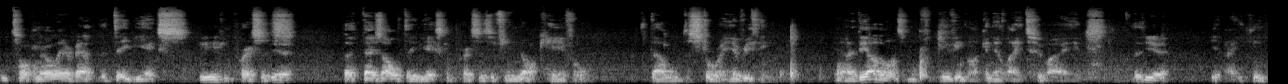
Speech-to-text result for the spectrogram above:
was talking earlier about the DBX Mm. Mm-hmm. compressors. Yeah. Those old DBX compressors, if you're not careful, they will destroy everything. You know, the other ones are more forgiving, like an LA2A. The, Yeah. You know, you can.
